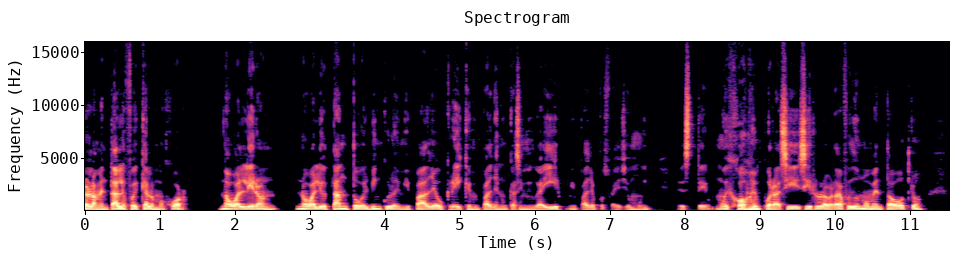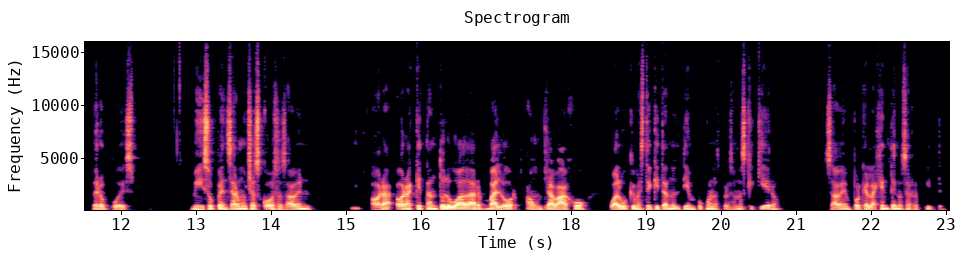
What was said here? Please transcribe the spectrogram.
Lo lamentable fue que a lo mejor no valieron, no valió tanto el vínculo de mi padre o creí que mi padre nunca se me iba a ir. Mi padre pues falleció muy, este, muy joven, por así decirlo, la verdad fue de un momento a otro, pero pues me hizo pensar muchas cosas, ¿saben? Ahora, ahora qué tanto le voy a dar valor a un trabajo o algo que me esté quitando el tiempo con las personas que quiero, ¿saben? Porque la gente no se repite.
